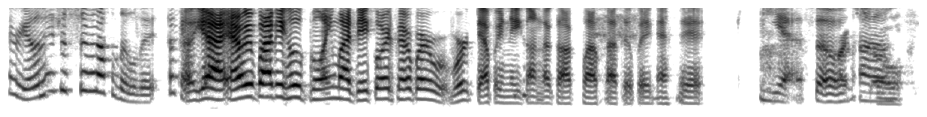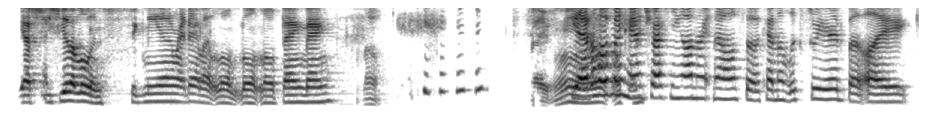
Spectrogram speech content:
There we go. Let me just show it up a little bit. Uh, Okay. yeah, everybody who joined my Discord server, we're definitely gonna talk about that to big that's it. Yeah. So, Alright, um, yes, you see that little insignia right there, like little little little thing, thing. No. Like, yeah, I don't mm, have my okay. hand tracking on right now, so it kind of looks weird. But like,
